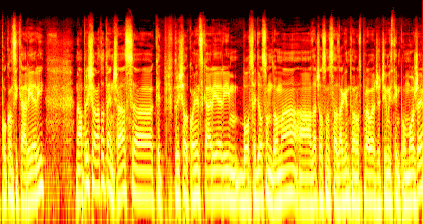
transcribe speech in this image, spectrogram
po konci kariéry. No a prišiel na to ten čas, eh, keď prišiel koniec kariéry, bol, sedel som doma a začal som sa s agentom rozprávať, že či mi s tým pomôže.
